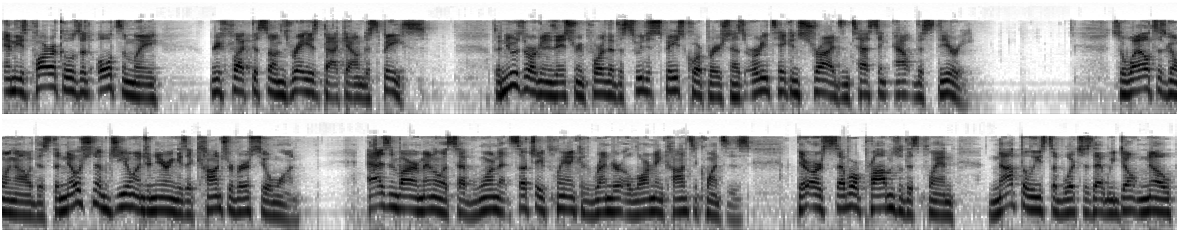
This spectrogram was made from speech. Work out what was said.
And these particles would ultimately reflect the sun's rays back out into space. The news organization reported that the Swedish Space Corporation has already taken strides in testing out this theory. So, what else is going on with this? The notion of geoengineering is a controversial one, as environmentalists have warned that such a plan could render alarming consequences. There are several problems with this plan, not the least of which is that we don't know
